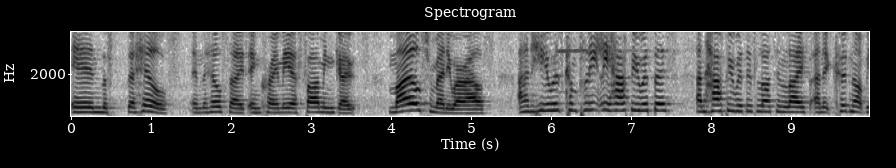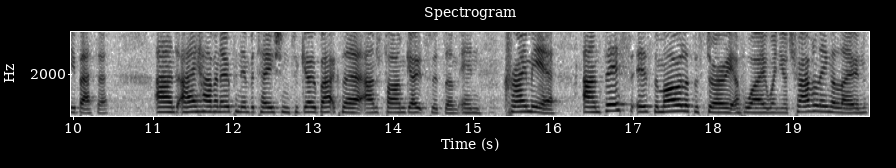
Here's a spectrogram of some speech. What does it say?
in the, the hills, in the hillside in Crimea, farming goats, miles from anywhere else. And he was completely happy with this and happy with his lot in life, and it could not be better. And I have an open invitation to go back there and farm goats with them in Crimea. And this is the moral of the story of why, when you're traveling alone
